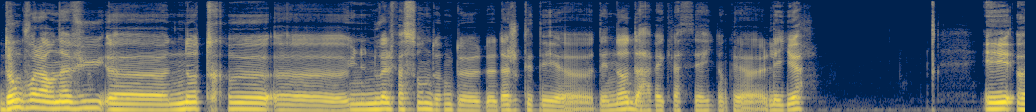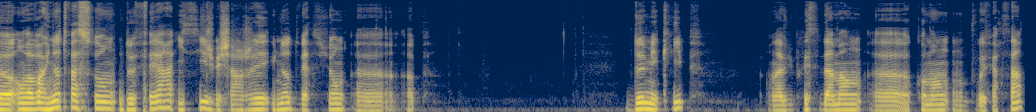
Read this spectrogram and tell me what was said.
Donc voilà, on a vu euh, notre euh, une nouvelle façon d'ajouter des, euh, des, nodes avec la série donc layer. Et on va voir une autre façon de faire. Ici, je vais charger une autre version hop, de mes clips. On a vu précédemment comment on pouvait faire ça.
